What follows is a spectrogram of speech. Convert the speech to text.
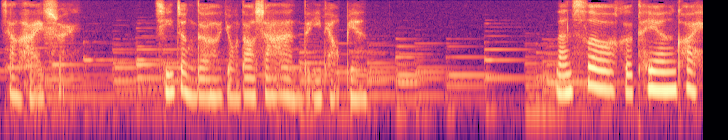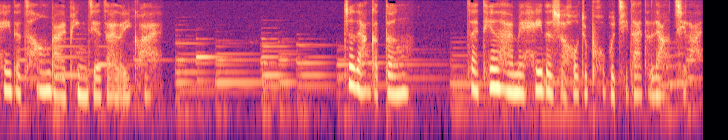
像海水，齐整的涌到沙岸的一条边。蓝色和天快黑的苍白拼接在了一块。这两个灯，在天还没黑的时候就迫不及待的亮起来，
